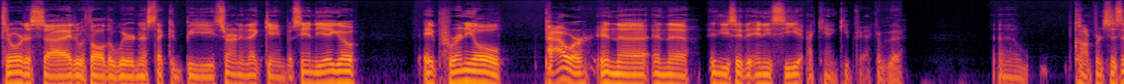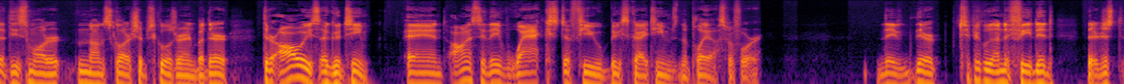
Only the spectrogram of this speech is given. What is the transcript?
throw it aside with all the weirdness that could be surrounding that game. But San Diego, a perennial power in the in the you say the NEC. I can't keep track of the uh, conferences that these smaller non-scholarship schools are in, but they're they're always a good team. And honestly, they've waxed a few Big Sky teams in the playoffs before. They they're typically undefeated. They're just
